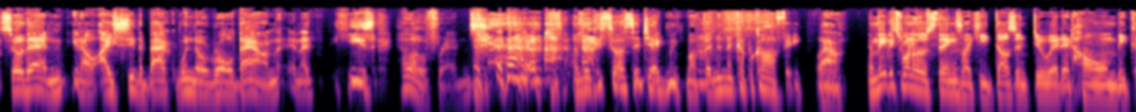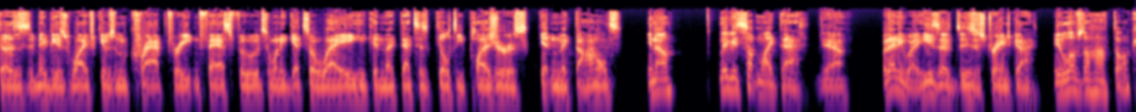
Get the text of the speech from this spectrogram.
So then, you know, I see the back window roll down and I, he's, hello, friends. I'd like sausage, egg McMuffin and a cup of coffee. Wow. And maybe it's one of those things like he doesn't do it at home because maybe his wife gives him crap for eating fast food. So when he gets away, he can like that's his guilty pleasure is getting McDonald's. You know, maybe it's something like that. Yeah. But anyway, he's a he's a strange guy. He loves a hot dog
